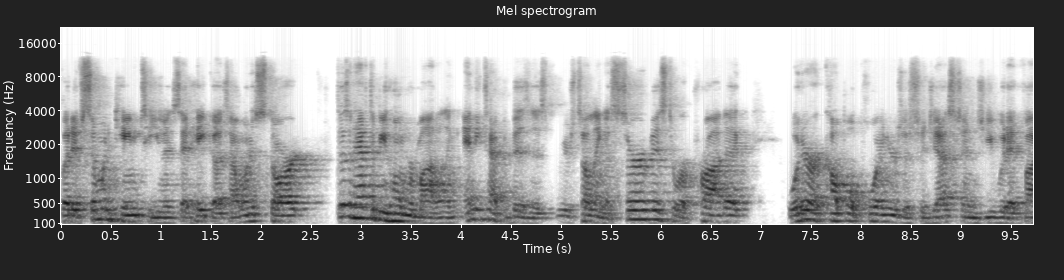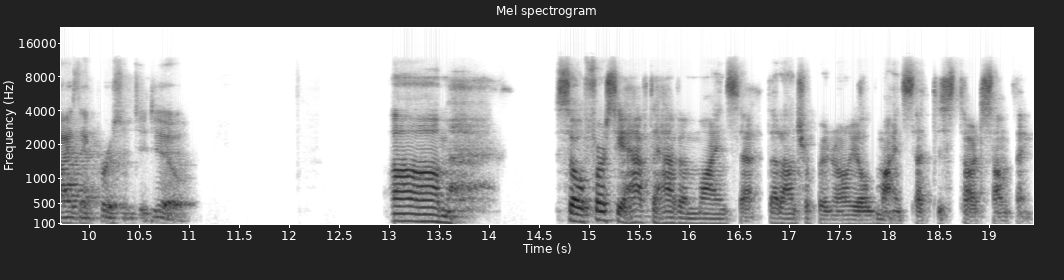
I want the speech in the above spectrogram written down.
But if someone came to you and said, "Hey, Gus, I want to start," doesn't have to be home remodeling, any type of business. You're selling a service or a product. What are a couple pointers or suggestions you would advise that person to do? Um, so first you have to have a mindset, that entrepreneurial mindset to start something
